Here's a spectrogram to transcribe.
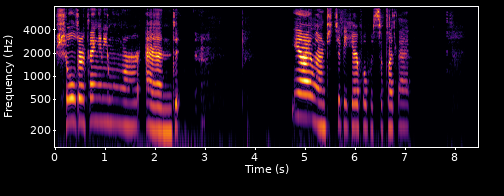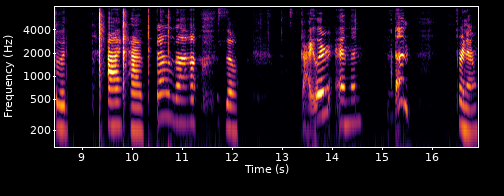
shoulder thing anymore. And yeah, I learned to be careful with stuff like that. But I have Bella. So Skyler and then done for now.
